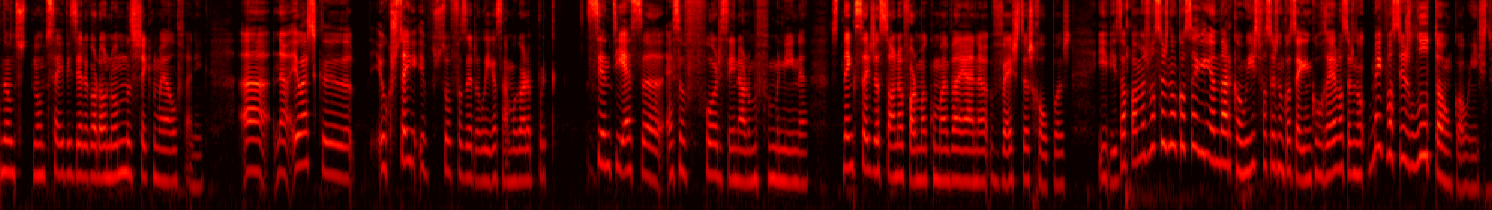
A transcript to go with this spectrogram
não, te- não te sei dizer agora o nome, mas sei que não é Elle Fanning. Ah, não, eu acho que eu gostei, eu estou a fazer a ligação agora porque senti essa, essa força enorme feminina, nem que seja só na forma como a Diana veste as roupas e diz: opá, mas vocês não conseguem andar com isto, vocês não conseguem correr, vocês não... como é que vocês lutam com isto?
